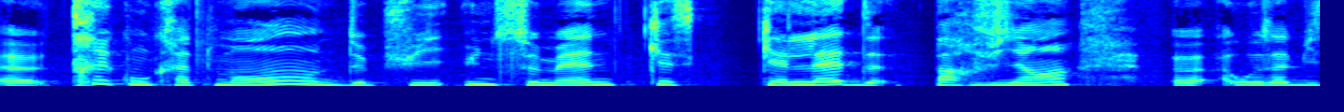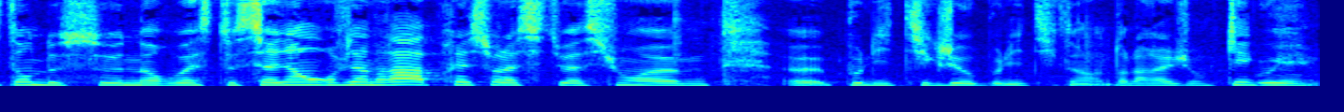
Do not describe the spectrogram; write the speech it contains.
Euh, très concrètement, depuis une semaine, qu'est-ce quelle aide parvient aux habitants de ce nord-ouest syrien On reviendra après sur la situation politique, géopolitique dans, la région. Oui.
